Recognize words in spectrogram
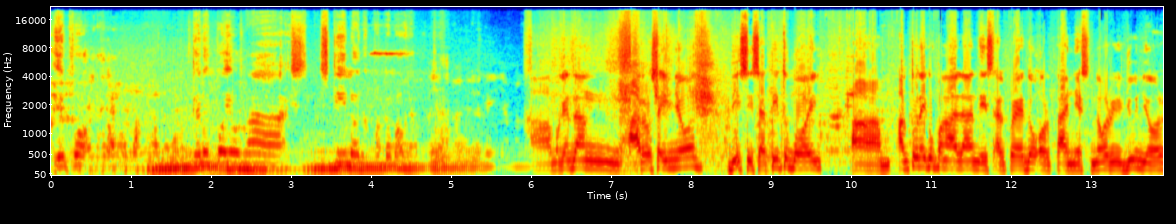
Yun po. Ganun po yung ah, s- estilo ng pagbabaon ng mutya. Ah, magandang araw sa inyo. This is a Tito Boy. Um, ang tunay kong pangalan is Alfredo Ortañez Norio Jr.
